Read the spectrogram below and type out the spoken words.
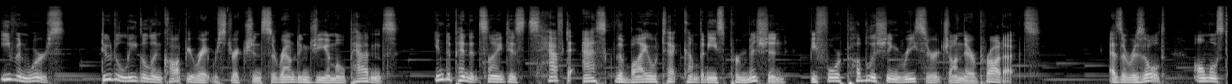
Even worse, due to legal and copyright restrictions surrounding GMO patents, independent scientists have to ask the biotech companies permission before publishing research on their products. As a result, Almost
